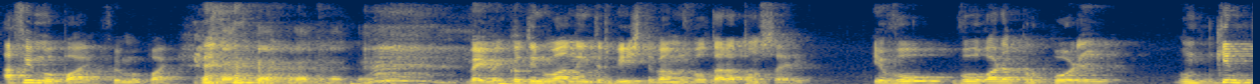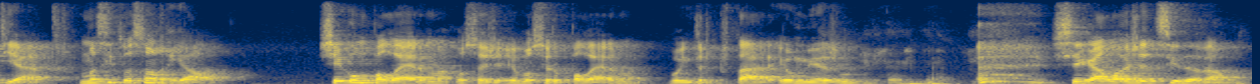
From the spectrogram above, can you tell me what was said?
Ah, foi o meu pai, foi o meu pai. bem, bem, continuando a entrevista, vamos voltar a tão sério. Eu vou, vou agora propor-lhe um pequeno teatro, uma situação real. Chega um Palerma, ou seja, eu vou ser o Palerma, vou interpretar eu mesmo. Chega à loja de cidadão.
